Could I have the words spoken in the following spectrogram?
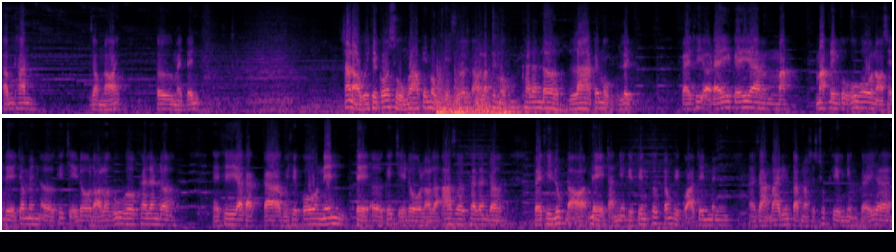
âm thanh dòng nói từ máy tính sau đó quý thầy cô xuống vào cái mục phía dưới đó là cái mục calendar là cái mục lịch. Vậy thì ở đây cái uh, mặc mặc định của Google nó sẽ để cho mình ở cái chế độ đó là Google Calendar. Thế thì uh, các uh, quý thầy cô nên để ở cái chế độ đó là Azure Calendar. Vậy thì lúc đó để tránh những cái phiền phức trong cái quá trình mình giảng bài biên tập nó sẽ xuất hiện những cái uh,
